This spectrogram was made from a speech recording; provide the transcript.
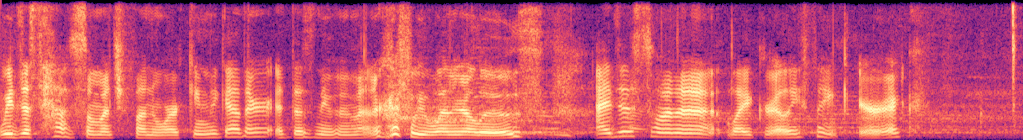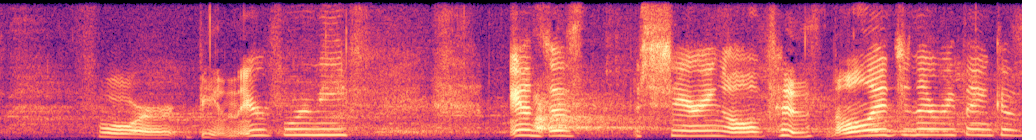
we just have so much fun working together it doesn't even matter if we win or lose i just want to like really thank eric for being there for me and just sharing all of his knowledge and everything because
